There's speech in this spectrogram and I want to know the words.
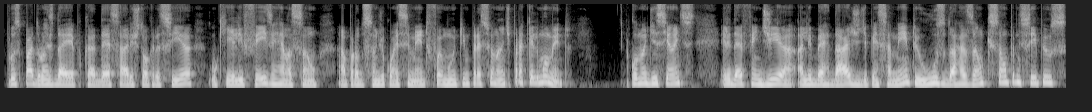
para os padrões da época dessa aristocracia, o que ele fez em relação à produção de conhecimento foi muito impressionante para aquele momento. Como eu disse antes, ele defendia a liberdade de pensamento e o uso da razão, que são princípios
